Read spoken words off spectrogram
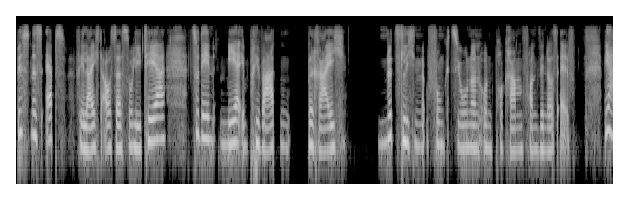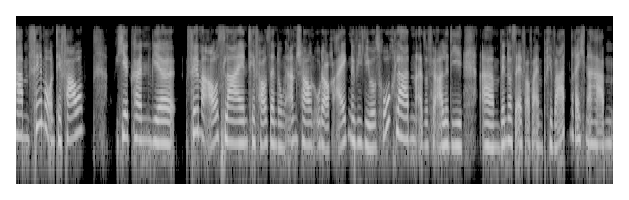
Business-Apps, vielleicht außer Solitär, zu den mehr im privaten Bereich nützlichen Funktionen und Programmen von Windows 11. Wir haben Filme und TV. Hier können wir Filme ausleihen, TV-Sendungen anschauen oder auch eigene Videos hochladen. Also für alle, die ähm, Windows 11 auf einem privaten Rechner haben,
